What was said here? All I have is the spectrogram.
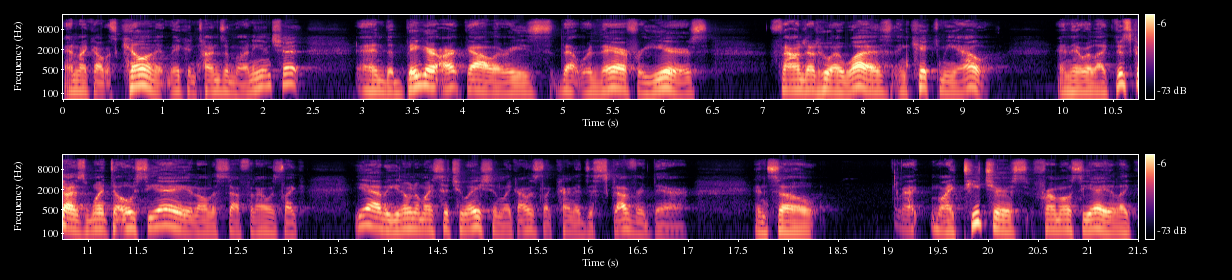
And like, I was killing it, making tons of money and shit. And the bigger art galleries that were there for years found out who I was and kicked me out and they were like, "This guy's went to OCA and all this stuff," and I was like, "Yeah, but you don't know my situation." Like I was like kind of discovered there, And so I, my teachers from OCA, like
